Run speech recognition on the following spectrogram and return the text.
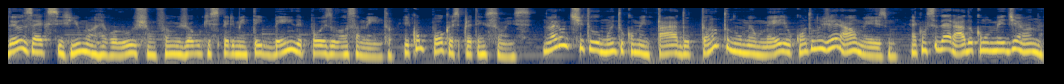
Deus Ex Human Revolution foi um jogo que experimentei bem depois do lançamento e com poucas pretensões. Não era um título muito comentado tanto no meu meio quanto no geral mesmo. É considerado como mediano,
